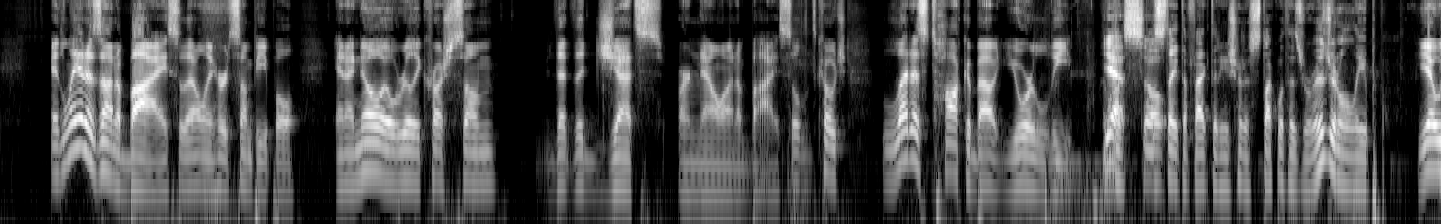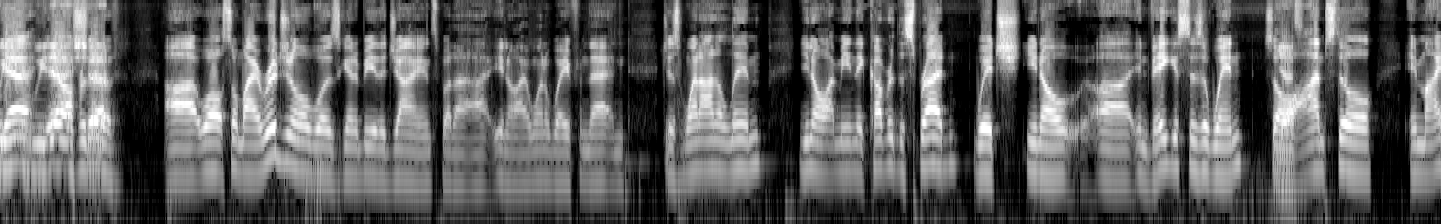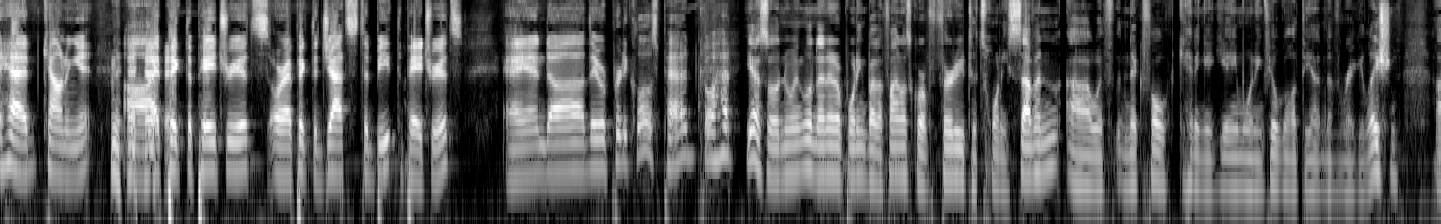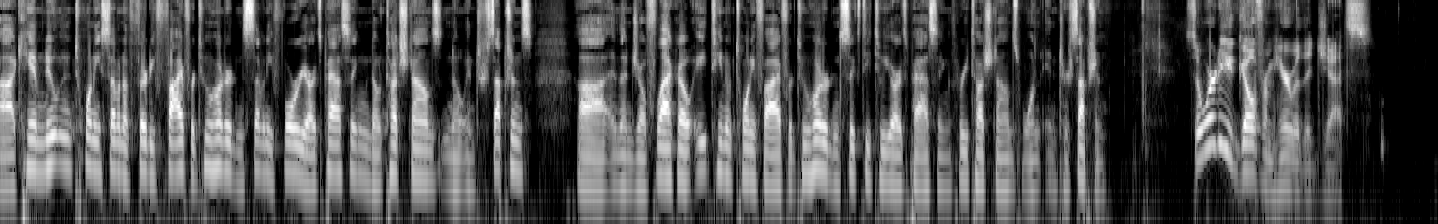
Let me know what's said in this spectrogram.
Atlanta's on a bye, so that only hurts some people, and I know it'll really crush some. That the Jets are now on a bye. So, coach, let us talk about your leap. Yes, so I'll state the fact that he should have stuck with his original leap Yeah, we yeah, we yeah, did I offer should've. that. Uh, well, so my original was going to be the Giants, but I, I, you know, I went away from that and just went on a limb. You know, I mean, they covered the spread, which you know, uh, in Vegas is a win. So Yes. I'm still in my head counting it. Uh, I picked the Patriots, or I picked the Jets to beat the Patriots, and uh, they were pretty close. Pad, go ahead. Yeah, so New England ended up winning by the final score of 30 to 27, uh, with Nick Folk hitting a game-winning field goal at the end of regulation. Uh, Cam Newton, 27 of 35 for 274 yards passing, no touchdowns, no interceptions. Uh, and then Joe Flacco, 18 of 25 for 262 yards passing, three touchdowns, one interception. So, where do you go from here with the Jets?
